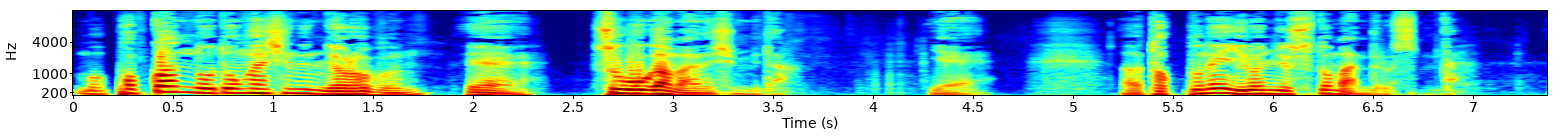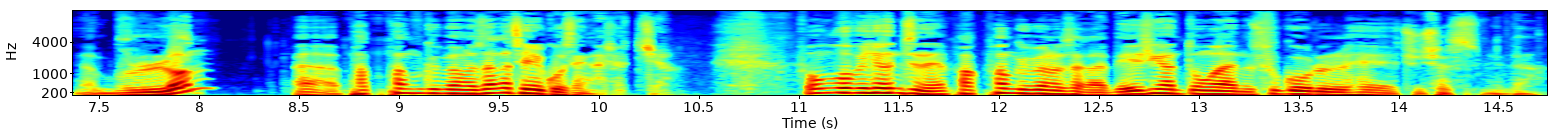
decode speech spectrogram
뭐 법관 노동하시는 여러분, 예, 수고가 많으십니다. 예, 어, 덕분에 이런 뉴스도 만들었습니다. 어, 물론 아, 박판규 변호사가 제일 고생하셨죠. 법법인 현진의 박판규 변호사가 4시간 동안 수고를 해 주셨습니다.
